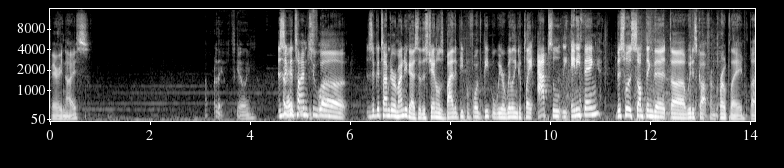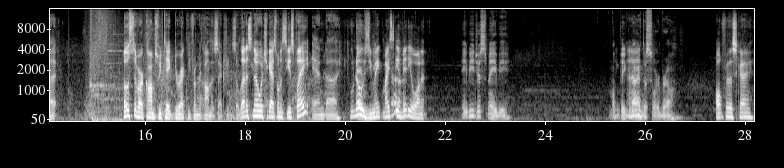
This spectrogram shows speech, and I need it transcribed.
Very nice. How are they outscaling? This is I a good time to uh this is a good time to remind you guys that this channel is by the people for the people. We are willing to play absolutely anything. This was something that uh, we just got from ProPlay, but most of our comps we take directly from the comment section. So let us know what you guys want to see us play, and uh, who knows, And you may, might see a video on it. Maybe, just maybe. I'm a big uh, dinosaur, bro. Alt for this guy.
